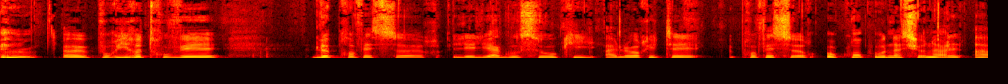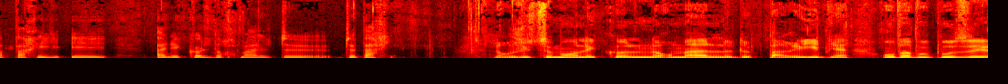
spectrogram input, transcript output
pour y retrouver le professeur Lélia Gousseau, qui alors était professeur au, national à Paris et à l'école normale de, Paris. Alors justement, l'école normale de Paris, eh bien, on va vous poser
